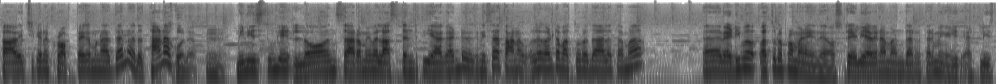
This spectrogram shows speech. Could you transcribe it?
පාවිච්චිකන කොප් එක මන දන්නද තනකොල මිනිස්තුන්ගේ ලෝන් සරම ලස්තට තියාගන්නඩ නිසා තනකොලවට වතුර දාලතම වැඩිම වතුර ප්‍රමාණ ස්ට්‍රේලිය වෙන මන්දන්න තරම ඇටලිස්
